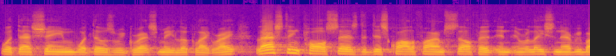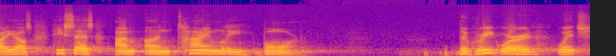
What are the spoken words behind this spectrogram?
what that shame, what those regrets may look like, right? Last thing Paul says to disqualify himself in, in, in relation to everybody else, he says, I'm untimely born. The Greek word, which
